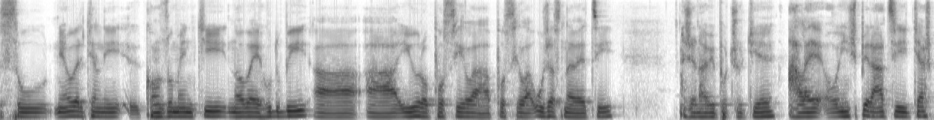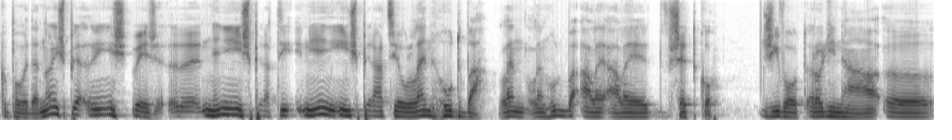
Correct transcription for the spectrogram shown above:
sú neuveriteľní konzumenti novej hudby a, a Juro posiela, posiela úžasné veci že na vypočutie, ale o inšpirácii ťažko povedať. No inšpira- inš, vieš, nie je, je inšpiráciou len hudba, len, len hudba, ale, ale všetko. Život, rodina, e,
